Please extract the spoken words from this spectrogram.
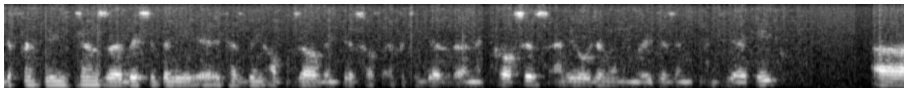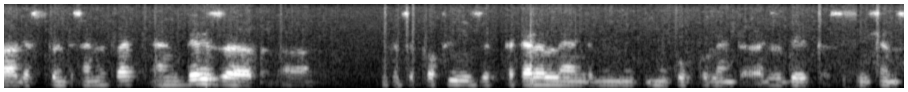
different lesions uh, basically it has been observed in case of epithelial uh, necrosis and erosion and hemorrhages in GIT uh, gastrointestinal tract. And there is a you can say profuse catarrhal and mucopurulent exudate secretions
